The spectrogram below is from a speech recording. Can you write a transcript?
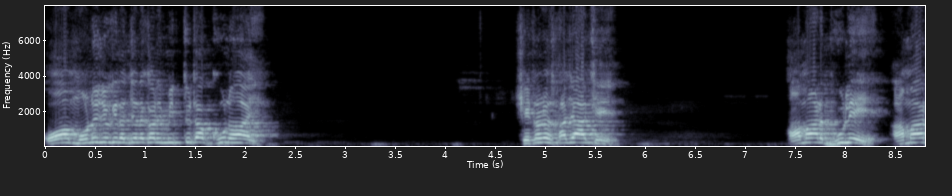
অমনোযোগিতার জন্য কারণ মৃত্যুটাও খুন হয়, সেটারও সাজা আছে। আমার ভুলে, আমার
